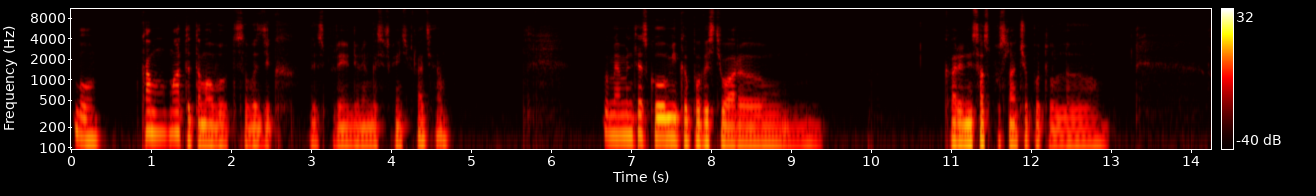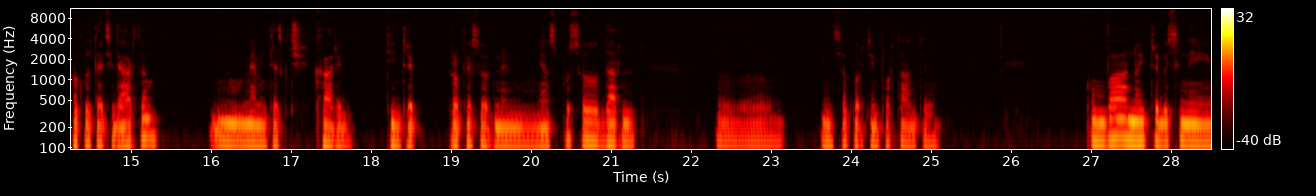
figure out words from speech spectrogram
Bun. Cam atât am avut să vă zic despre de unde îmi găsesc inspirația. Îmi amintesc o mică povestioară care ni s-a spus la începutul uh, facultății de artă. Nu mi-amintesc care dintre profesor ne-a spus-o, dar uh, mi s-a părut importantă. Cumva noi trebuie să ne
